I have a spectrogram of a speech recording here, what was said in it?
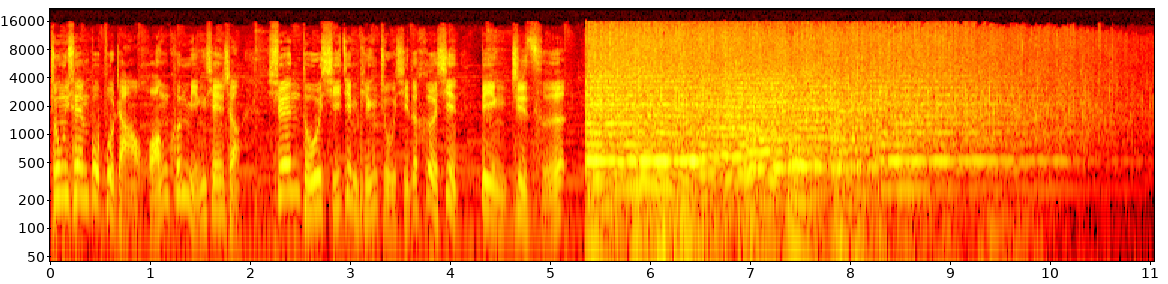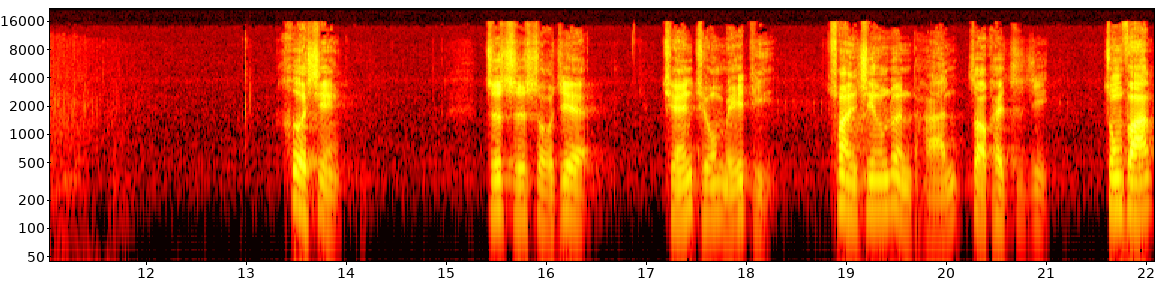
中宣部部长黄坤明先生宣读习近平主席的贺信并致辞。贺信支持首届全球媒体创新论坛召开之际，中方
